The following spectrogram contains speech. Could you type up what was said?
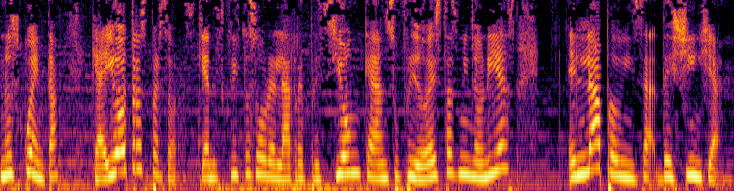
nos cuenta que hay otras personas que han escrito sobre la represión que han sufrido estas minorías en la provincia de Xinjiang.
